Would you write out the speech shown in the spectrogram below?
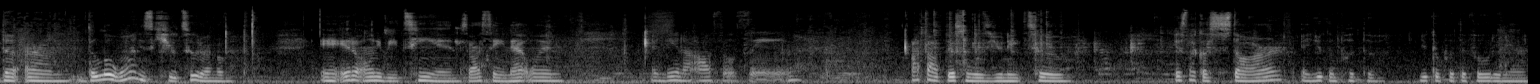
The um the little one is cute too though. And it'll only be 10. So I seen that one. And then I also seen I thought this one was unique too. It's like a star and you can put the you can put the food in there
